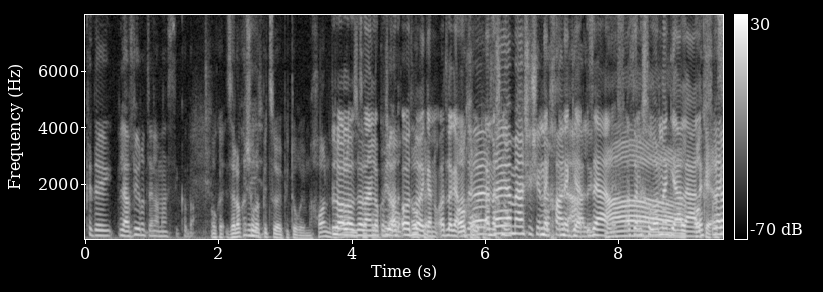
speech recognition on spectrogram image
כדי להעביר את זה למעסיק הבא. אוקיי, זה לא קשור אני- לפיצויי פיטורים, נכון? לא, לא, זה נמצא עדיין לא. קשור, עוד- עוד לא אוקיי. הגענו, עוד לא הגענו. אוקיי. זה- זה היה נ- 161 נגיע, א'. זה א', אז אנחנו לא נגיע אה, לאלף אוקיי, רגע.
